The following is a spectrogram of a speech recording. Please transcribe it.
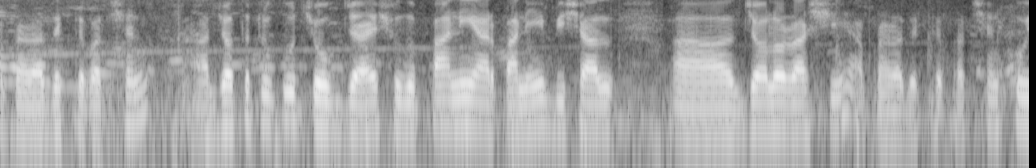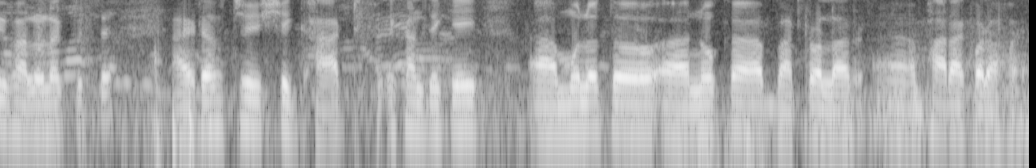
আপনারা দেখতে পাচ্ছেন। আর যতটুকু চোখ যায়, শুধু পানি আর পানি, বিশাল জলরাশি আপনারা দেখতে পাচ্ছেন। খুবই ভালো লাগতেছে। আর এটা হচ্ছে সেই ঘাট, এখান থেকেই মূলত নৌকা বা ট্রলার ভাড়া করা হয়।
